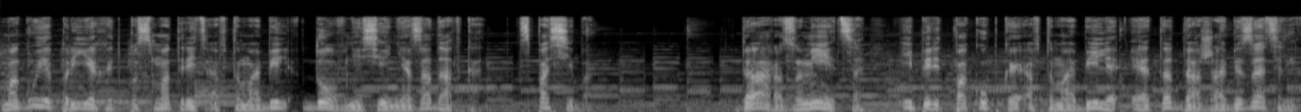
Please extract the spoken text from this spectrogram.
Могу я приехать посмотреть автомобиль до внесения задатка? Спасибо. Да, разумеется, и перед покупкой автомобиля это даже обязательно.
